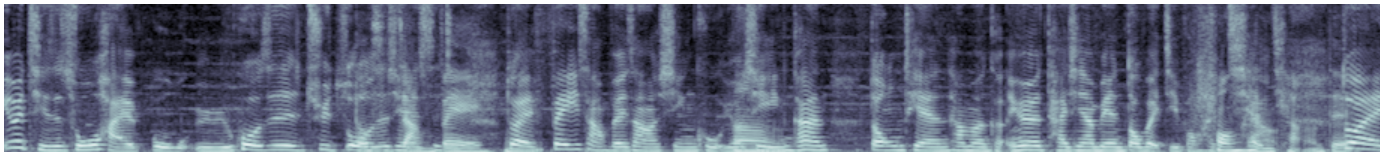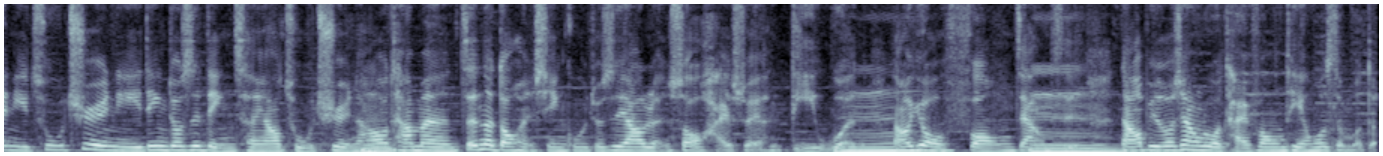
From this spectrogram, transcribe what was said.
因为其实出海捕鱼或者是去做这些事情，对，非常非常的辛苦。尤其你看冬天，他们可能因为台西那边东北季风很强，对，你出去你一定就是凌晨要出去，然后他们真的都很辛苦，就是要忍受海水很低温，然后又有风这样子。然后比如说像如果台风天或什么的，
